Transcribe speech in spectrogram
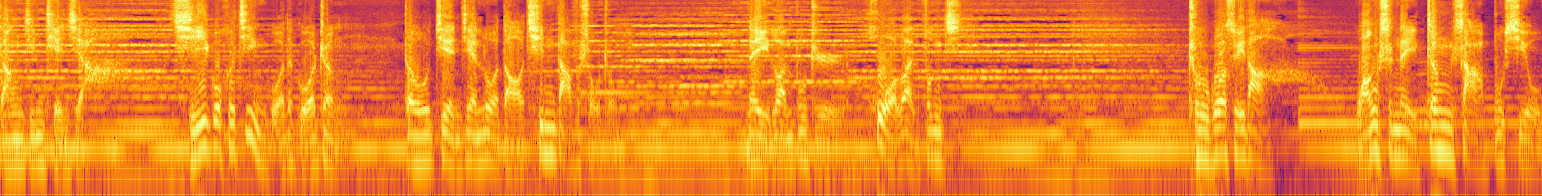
当今天下，齐国和晋国的国政都渐渐落到卿大夫手中，内乱不止，祸乱风起。楚国虽大，王室内争杀不休。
